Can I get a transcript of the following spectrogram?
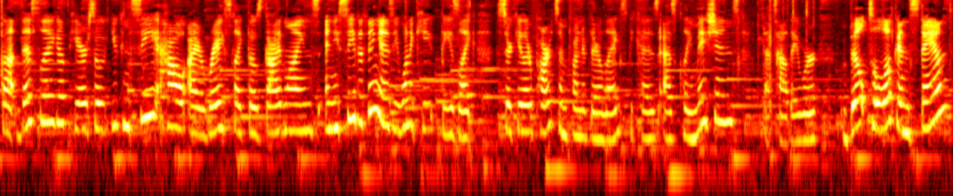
I've got this leg up here, so you can see how I erased like those guidelines. And you see the thing is you want to keep these like circular parts in front of their legs because as claymations, that's how they were built to look and stand.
